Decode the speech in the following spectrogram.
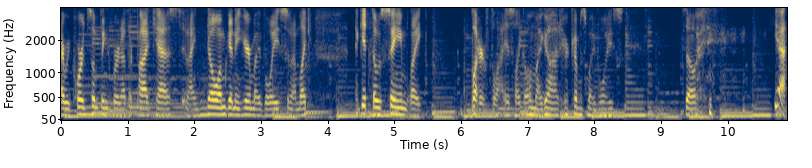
I record something for another podcast and I know I'm going to hear my voice and I'm like I get those same like butterflies like oh my god, here comes my voice. So yeah.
